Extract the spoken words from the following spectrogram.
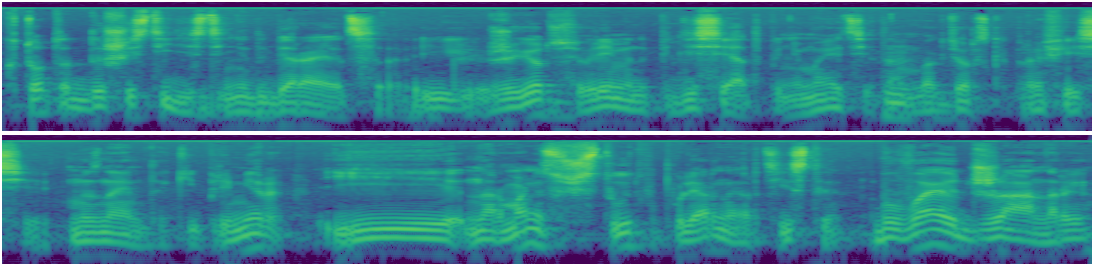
Кто-то до 60 не добирается и живет все время на 50, понимаете, там, в актерской профессии. Мы знаем такие примеры. И нормально существуют популярные артисты. Бывают жанры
